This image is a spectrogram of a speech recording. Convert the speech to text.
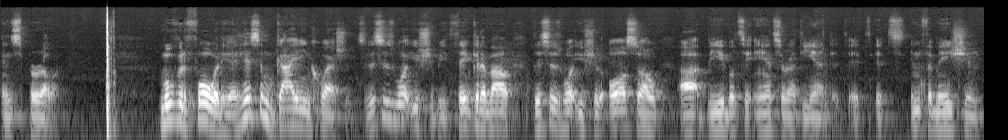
and Spirilla. Moving forward here, here's some guiding questions. This is what you should be thinking about. This is what you should also uh, be able to answer at the end. It, it, it's information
